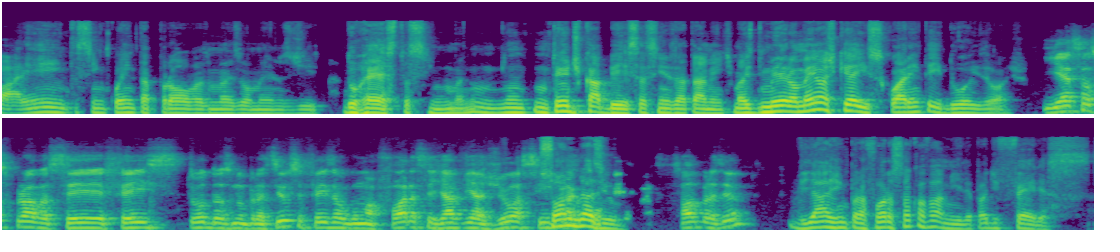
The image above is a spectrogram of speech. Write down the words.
40, 50 provas mais ou menos de, do resto, assim, mas não, não, não tenho de cabeça assim exatamente, mas de Ironman eu acho que é isso, 42 eu acho. E essas provas você fez todas no Brasil? Você fez alguma fora? Você já viajou assim? Só no Brasil. Só no Brasil? Viagem para fora só com a família, para de férias.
